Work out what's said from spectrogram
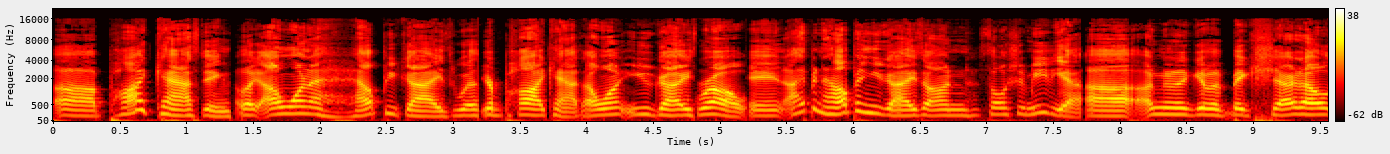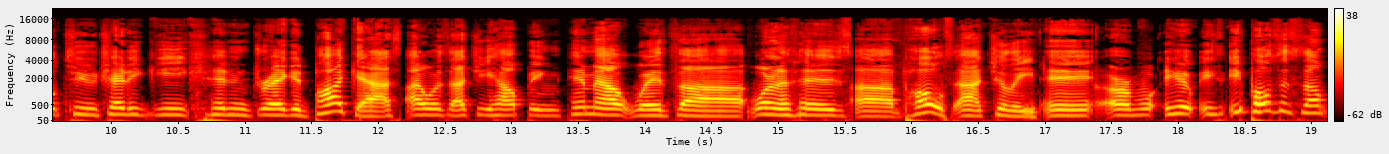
uh, podcasting. Like I want to help you guys with your podcast. I want you guys grow, and I've been helping you guys on social media. Uh, I'm gonna give a big shout out to Chetty Geek Hidden Dragon podcast. I was actually helping him out with uh, one of his uh, posts actually, and, or he, he posted some.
